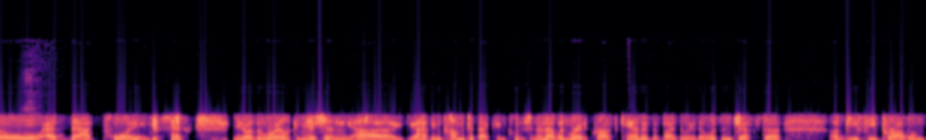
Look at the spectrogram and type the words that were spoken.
So oh. at that point, you know, the Royal Commission, uh, having come to that conclusion, and that was right across Canada, by the way, that wasn't just a, a BC problem,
